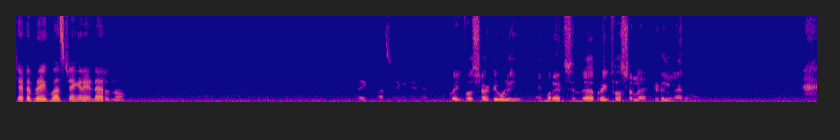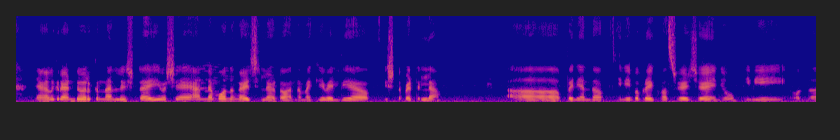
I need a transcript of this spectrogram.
ചേട്ടാ ബ്രേക്ക്ഫാസ്റ്റ് ബ്രേക്ക്ഫാസ്റ്റ് എങ്ങനെയുണ്ടായിരുന്നു ബ്രേക്ക്ഫാസ്റ്റ് അടിപൊളി. എമിറേറ്റ്സിന്റെ ബ്രേക്ക്ഫാസ്റ്റ് അല്ലേ? കിടലിനായിരുന്നു. ഞങ്ങൾക്ക് രണ്ടുപേർക്കും നല്ല ഇഷ്ടമായി പക്ഷേ അന്നമ്മ ഒന്നും കഴിച്ചില്ല കേട്ടോ. അന്നമ്മയ്ക്ക് വലിയ ഇഷ്ടപ്പെട്ടില്ല. പിന്നെ എന്താ? ഇനിയിപ്പോൾ ബ്രേക്ക്ഫാസ്റ്റ് കഴിച്ചു കഴിഞ്ഞു. ഇനി ഒന്ന്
